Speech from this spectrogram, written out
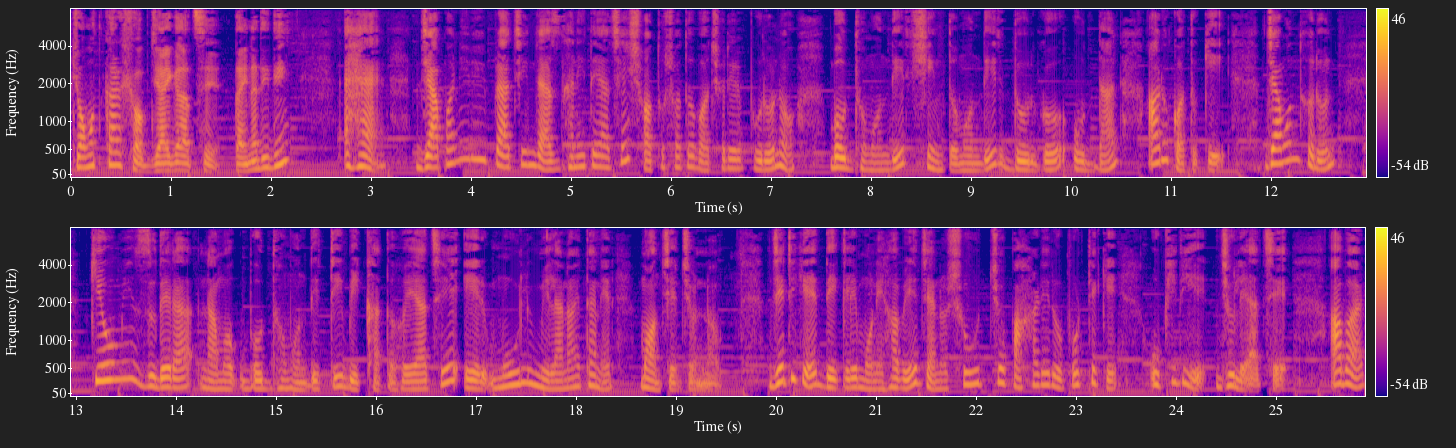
চমৎকার সব জায়গা আছে তাই না দিদি হ্যাঁ জাপানের এই প্রাচীন রাজধানীতে আছে শত শত বছরের পুরনো বৌদ্ধ মন্দির শিন্ত মন্দির, দুর্গ, উদ্যান, আরও কত কি। যেমন ধরুন কিওমি জুদেরা নামক বৌদ্ধ মন্দিরটি বিখ্যাত হয়ে আছে এর মূল মিলানয়তানের মঞ্চের জন্য। যেটিকে দেখলে মনে হবে যেন সূর্য পাহাড়ের ওপর থেকে উকি দিয়ে ঝুলে আছে। আবার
